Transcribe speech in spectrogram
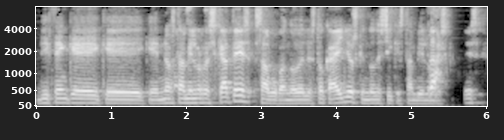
Dicen que, que, no están bien los rescates, salvo cuando les toca a ellos, que entonces sí que están bien los rescates.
